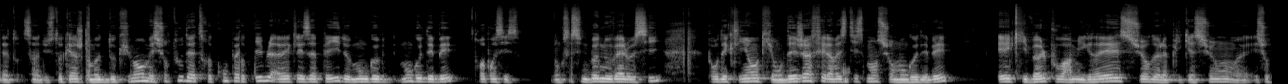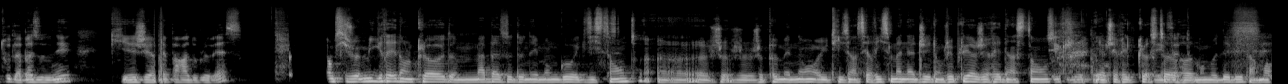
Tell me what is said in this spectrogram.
d'être du stockage en mode document, mais surtout d'être compatible avec les API de Mongo, MongoDB 3.6. Donc ça c'est une bonne nouvelle aussi pour des clients qui ont déjà fait l'investissement sur MongoDB et qui veulent pouvoir migrer sur de l'application et surtout de la base de données qui est gérée par AWS. Donc, si je veux migrer dans le cloud ma base de données Mongo existante, euh, je, peux maintenant utiliser un service managé. Donc, j'ai plus à gérer d'instances et à gérer le cluster euh, MongoDB par moi.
